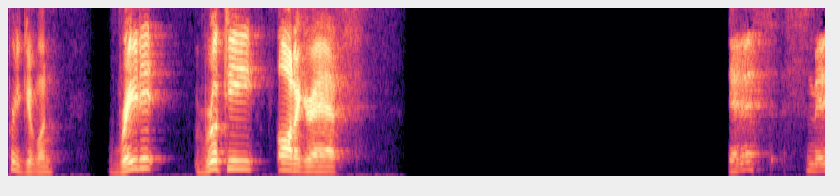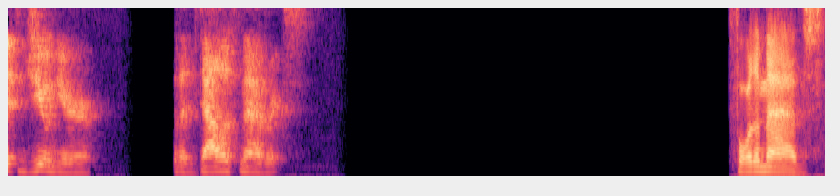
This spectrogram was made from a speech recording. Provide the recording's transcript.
Pretty good one. Rated rookie autograph. Dennis Smith Jr. for the Dallas Mavericks. For the Mavs.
